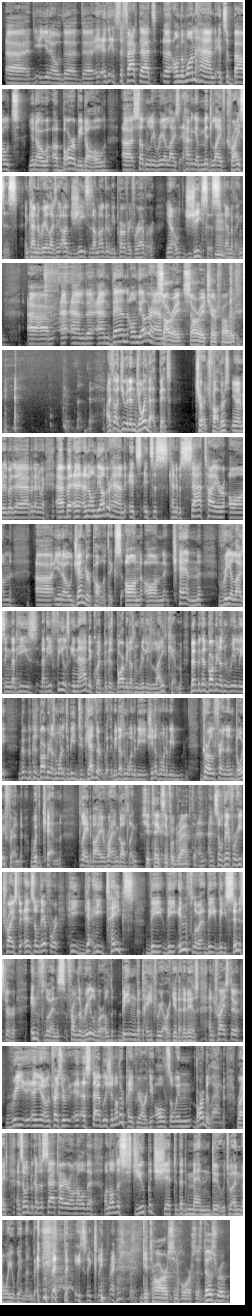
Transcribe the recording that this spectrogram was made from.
uh, you know the the it, it's the fact that uh, on the one hand it's about you know a Barbie doll uh, suddenly realize having a midlife crisis and kind of realizing oh Jesus I'm not going to be perfect forever you know Jesus kind of thing um, and uh, and then on the other hand Sorry, sorry, church fathers. I thought you would enjoy that bit, church fathers. You know what I mean? But uh, but anyway, uh, but and, and on the other hand, it's it's a kind of a satire on. Uh, you know, gender politics on on Ken realizing that he's that he feels inadequate because Barbie doesn't really like him, but because Barbie doesn't really, but because Barbie doesn't want to be together with him. He doesn't want to be. She doesn't want to be girlfriend and boyfriend with Ken, played by Ryan Gosling she takes him for granted. and and so therefore he tries to and so therefore he get he takes the the influence the the sinister influence from the real world being the patriarchy that it is and tries to re you know and tries to establish another patriarchy also in Barbie Land right and so it becomes a satire on all the on all the stupid shit that men do to annoy women basically right Guitars and horses. Those were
